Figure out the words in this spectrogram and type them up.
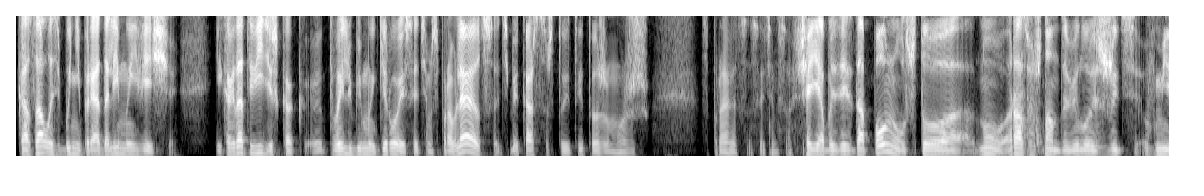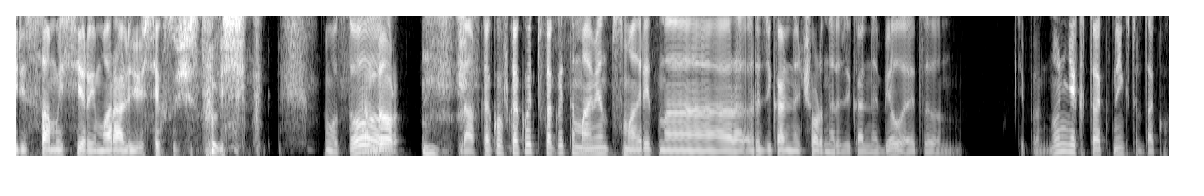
казалось бы, непреодолимые вещи. И когда ты видишь, как э, твои любимые герои с этим справляются, тебе кажется, что и ты тоже можешь справиться с этим совсем. Вообще, я бы здесь дополнил, что, ну, раз уж нам довелось жить в мире с самой серой моралью из всех существующих, вот, то... Андор. Да, в, какой, в, какой-то, в какой-то момент посмотреть на ра- радикально черное, радикально белое, это, типа, ну, некоторый, некоторый такой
